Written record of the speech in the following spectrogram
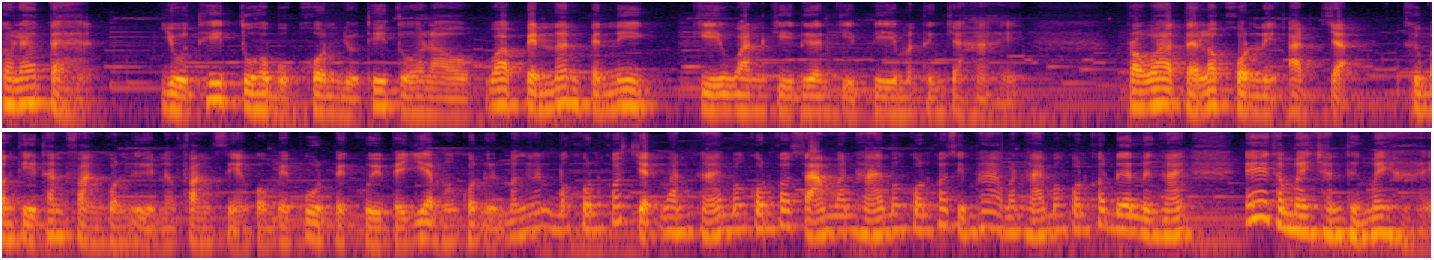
ก็แล้วแต่อยู่ที่ตัวบุคคลอยู่ที่ตัวเราว่าเป็นนั่นเป็นนี่กี่วันกี่เดือนกี่ปีมันถึงจะหาย เพราะว่าแต่ละคนนี่อาจจะ คือบางทีท่านฟังคนอื่นนะฟังเสียงผมไปพูดไปคุยไปเยี่ยมของคนอื่นบางนั้นบางคนก็เจ็ดวันหาย บางคนก็สามวันหาย บางคนก็สิบห้าวันหาย บางคนก็เดือนหนึ่งหาย เอ๊ะทำไมฉันถึงไม่หาย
